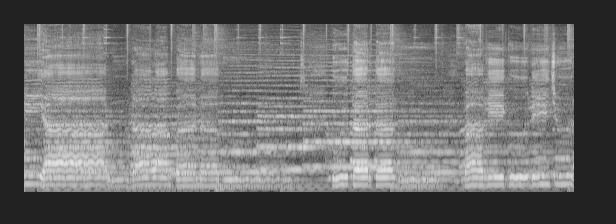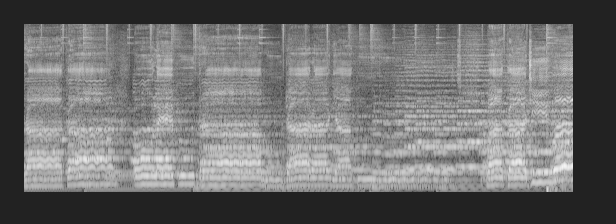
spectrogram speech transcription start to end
Pemberianmu dalam penebus. Ku tertegun bagiku dicurahkan oleh putramu darahnya kudus. Maka jiwaku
